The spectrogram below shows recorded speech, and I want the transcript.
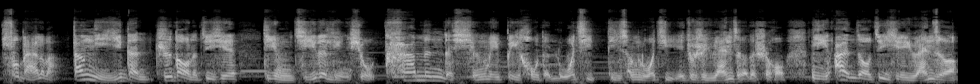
说白了吧，当你一旦知道了这些顶级的领袖他们的行为背后的逻辑、底层逻辑，也就是原则的时候，你按照这些原则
